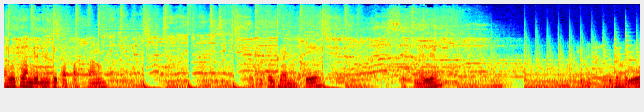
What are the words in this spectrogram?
lalu selanjutnya kita pasang. Kita ganti. Snelling ini terlebih dahulu.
